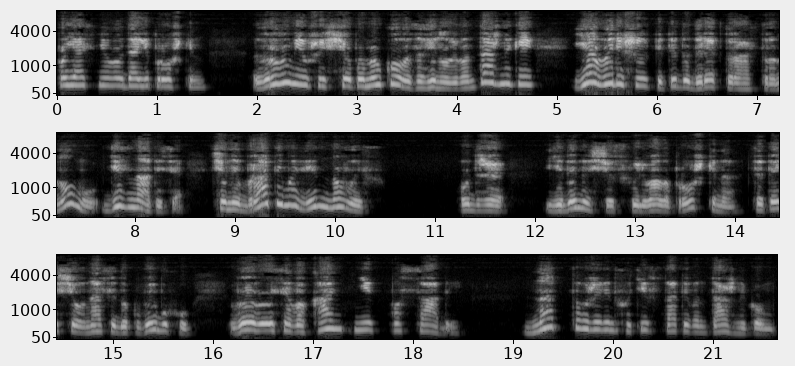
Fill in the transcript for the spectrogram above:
пояснював далі Прошкін, зрозумівши, що помилково загинули вантажники, я вирішив піти до директора гастроному дізнатися, чи не братиме він нових. Отже, єдине, що схвилювало Прошкіна, це те, що внаслідок вибуху виявилися вакантні посади. Надто вже він хотів стати вантажником,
